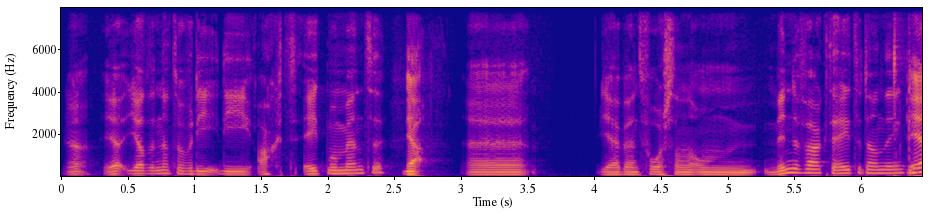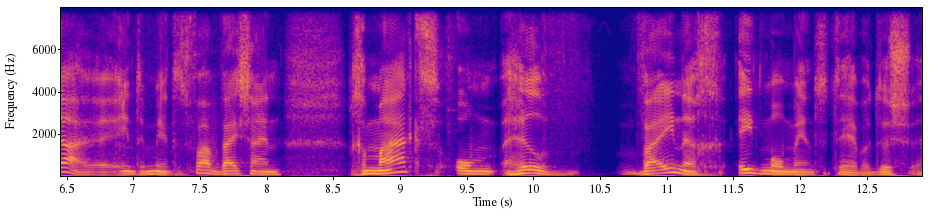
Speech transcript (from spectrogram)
Ja, je had het net over die, die acht eetmomenten. Ja. Uh, jij bent voorstander om minder vaak te eten dan, denk ik? Ja, intermittent vaak. Wij zijn gemaakt om heel weinig eetmomenten te hebben. Dus eh,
